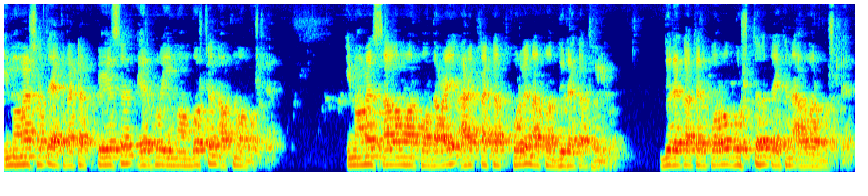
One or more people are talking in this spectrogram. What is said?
ইমামের সাথে এক রাকাত পেয়েছেন, এরপরে ইমাম বসলেন, আপনিও বসলেন। ইমামের সালামার পর দাঁড়িয়ে আরেক রাকাত করলেন, আপনার দুই রাকাত হইল। দুই রাকাতের পরও বসতে হতো এখানে আবার বসলেন।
